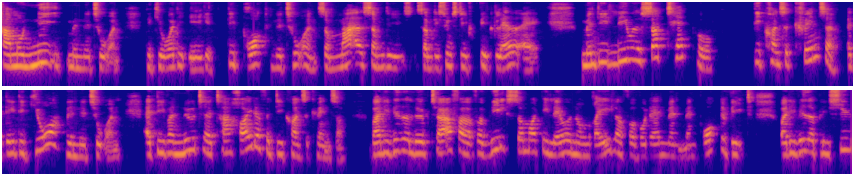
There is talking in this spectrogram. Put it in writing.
harmoni med naturen. Det gjorde de ikke. De brugte naturen så meget, som de, som de synes, de fik glæde af. Men de levede så tæt på de konsekvenser af det, de gjorde ved naturen, at de var nødt til at tage højde for de konsekvenser. Var de ved at løbe tør for, for vildt, så måtte de lave nogle regler for, hvordan man, man brugte vildt. Var de ved at blive syg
